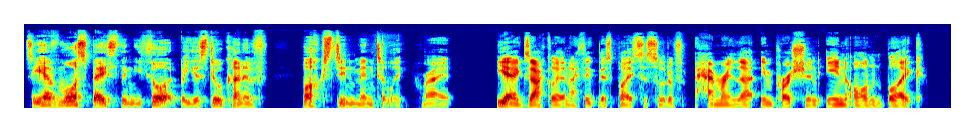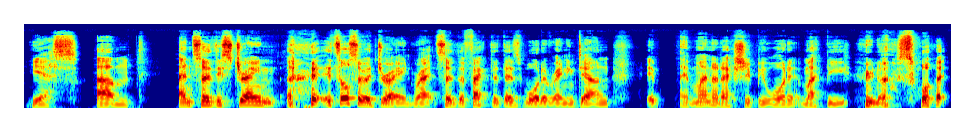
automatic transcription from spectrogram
So you have more space than you thought, but you're still kind of boxed in mentally, right? Yeah, exactly. And I think this place is sort of hammering that impression in on Blake. Yes. Um, and so this drain, it's also a drain, right? So the fact that there's water raining down, it it might not actually be water. It might be who knows what.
